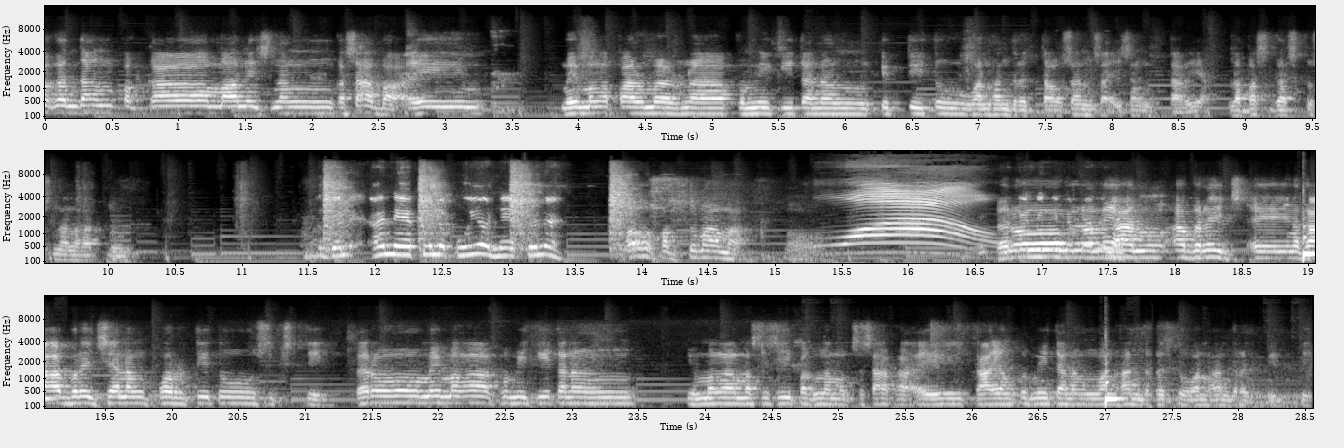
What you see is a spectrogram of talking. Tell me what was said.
maganda ang pagka-manage ng kasaba, eh may mga farmer na kumikita ng 50 to 100,000 sa isang hektarya. Labas gastos na lahat doon. Ang Ah, neto na po yun, neto na. Oo, pag tumama. Oo. Pero Gamitin naman karamihan, average, eh, naka-average siya ng 40 to 60. Pero may mga kumikita ng, yung mga masisipag na magsasaka, ay kayang kumita ng 100 to 150.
